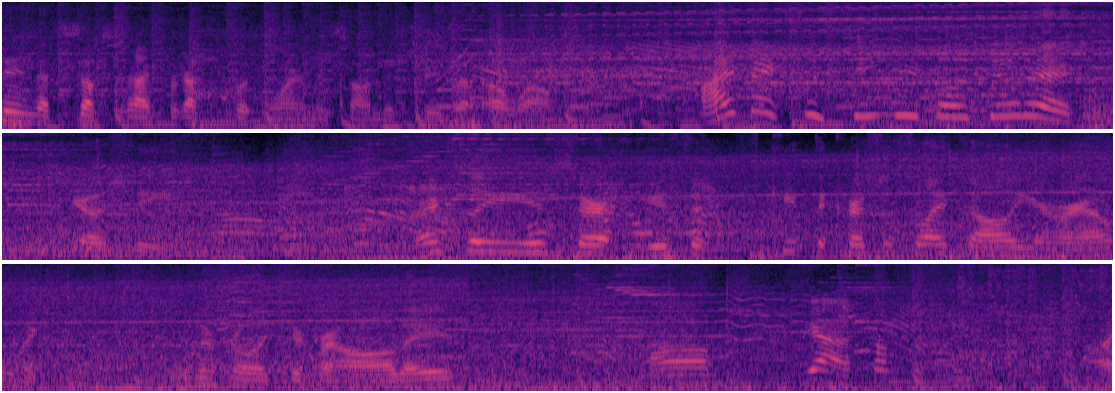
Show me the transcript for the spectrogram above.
thing that sucks is I forgot to put ornaments on the tree, but oh well. I've actually seen people do that, Yoshi. Actually, use their use to keep the Christmas lights all year round, like even for like different holidays. Um, yeah, something like that. I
